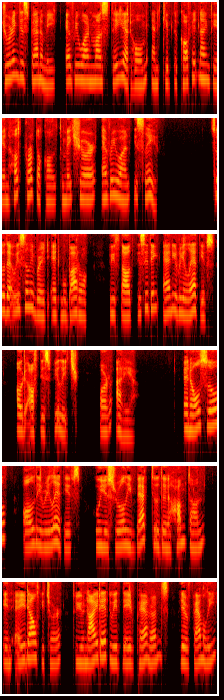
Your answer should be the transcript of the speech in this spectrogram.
During this pandemic, everyone must stay at home and keep the COVID-19 health protocol to make sure everyone is safe. So that we celebrate Eid Mubarak without visiting any relatives out of this village or area. And also all the relatives who usually back to the hometown in Eid al-Fitr to unite it with their parents, their family,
